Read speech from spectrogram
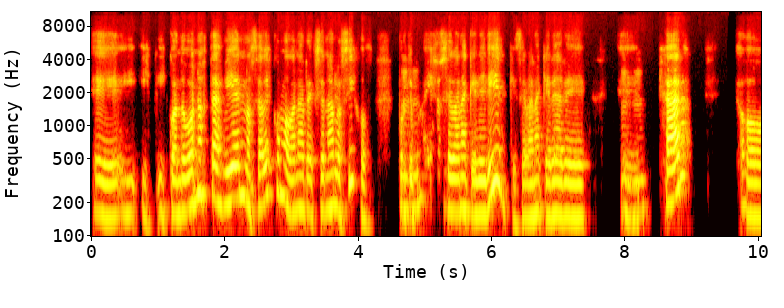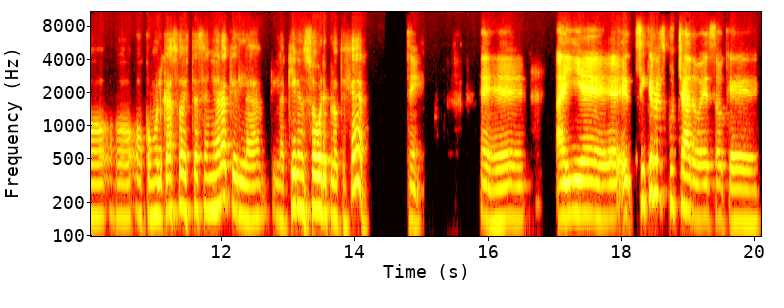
eh, y, y, cuando vos no estás bien, no sabes cómo van a reaccionar los hijos porque ellos se van a querer ir, que se van a querer eh, eh, dejar, o, o, como el caso de esta señora que la, la quieren sobreproteger. Sí. Eh, ahí sí que lo he escuchado eso, que,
